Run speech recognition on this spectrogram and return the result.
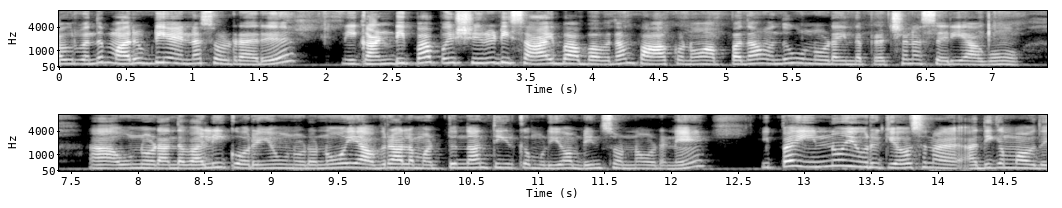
அவர் வந்து மறுபடியும் என்ன சொல்கிறாரு நீ கண்டிப்பாக போய் ஷிரடி சாய்பாபாவை தான் பார்க்கணும். அப்போ தான் வந்து உன்னோட இந்த பிரச்சனை சரியாகும். உன்னோட அந்த வலி குறையும். உன்னோட நோயை அவரால் மட்டும்தான் தீர்க்க முடியும் அப்படின்னு சொன்ன உடனே இப்போ இன்னும் இவருக்கு யோசனை அதிகமாகுது.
